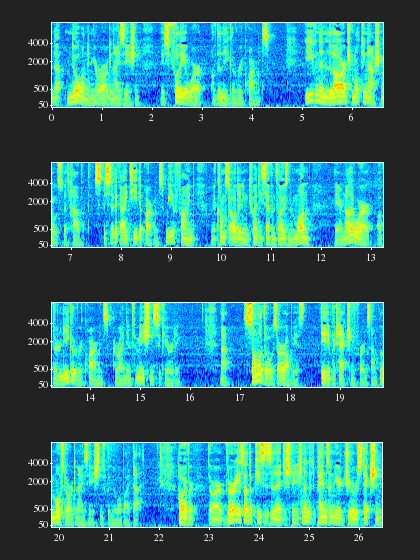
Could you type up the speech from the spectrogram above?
that no one in your organisation is fully aware of the legal requirements. Even in large multinationals that have specific IT departments, we have found when it comes to auditing 27001, they are not aware of their legal requirements around information security. Now, some of those are obvious. Data protection, for example, and most organizations would know about that. However, there are various other pieces of legislation, and it depends on your jurisdiction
